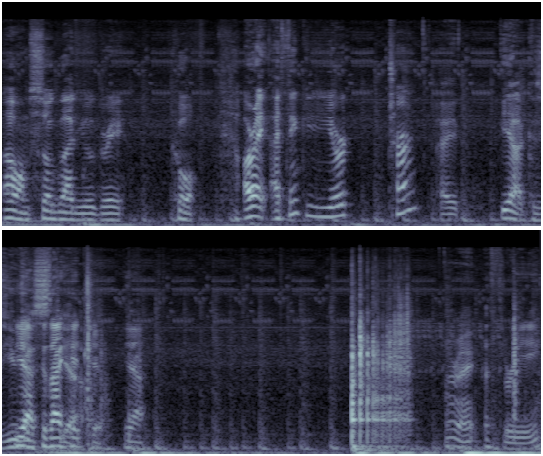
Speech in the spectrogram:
Oh, I'm so glad you agree. Cool. All right, I think your turn. I, yeah, because you. yeah, because I yeah. hit you. Yeah. All right, a three.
